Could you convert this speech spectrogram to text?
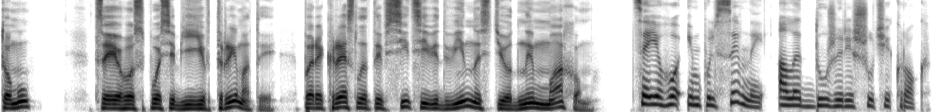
Тому це його спосіб її втримати, перекреслити всі ці відмінності одним махом. Це його імпульсивний, але дуже рішучий крок.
